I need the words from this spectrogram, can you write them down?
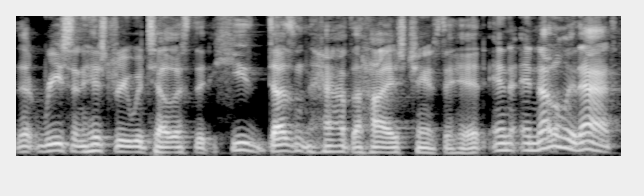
that recent history would tell us that he doesn't have the highest chance to hit. And and not only that,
